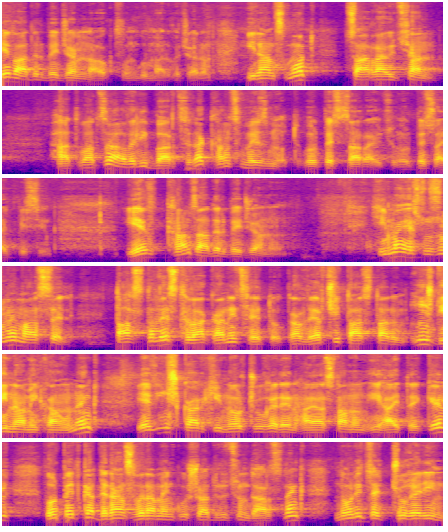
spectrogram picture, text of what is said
եւ Ադրբեջանն է օգտվում գումար վճարում։ Իրանց մոտ ծառայության հատվածը ավելի բարձր է, քան մեզ մոտ, որպես ծառայություն, որպես այդպեսին։ Եվ քան Ադրբեջանում։ Հիմա ես ուզում եմ ասել, 16 թվականից հետո կամ վերջի 10 տարում ինչ դինամիկա ունենք եւ ինչ կարգի նոր ճյուղեր են Հայաստանում ի հայտ եկել, որ պետքա դրանց վրա մենք ուշադրություն դարձնենք, նորից այդ ճյուղերին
